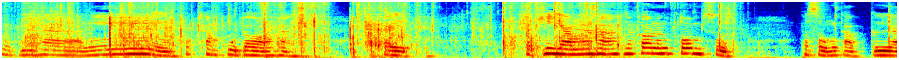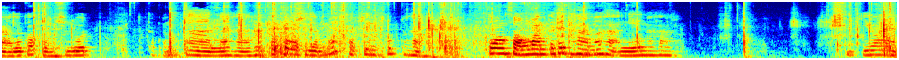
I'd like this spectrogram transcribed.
สวัสดีค่ะ นี่พวกทำปูดองค่ะ ใส่กระเทียมนะคะ แล้วก็น้ำต้มสุกผสมกับเกลือแล้วก็ผงชูรสกับน้ำตาลนะคะแล้วก็กระเทียมเนาะกระเทียมทุบนะคะดองสองวันก็ได้ทานแล้วค่ะอันนี้นะคะสุดยอด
